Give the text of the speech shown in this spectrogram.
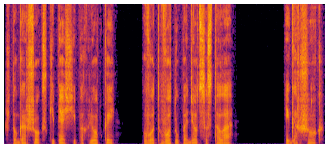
что горшок с кипящей похлебкой вот-вот упадет со стола, и горшок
